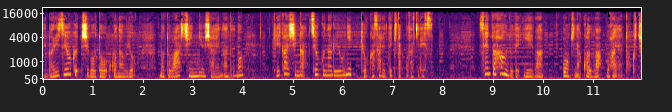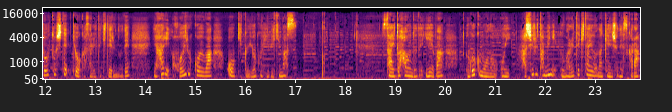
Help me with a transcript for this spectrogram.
粘り強く仕事を行うよう元は侵入者へなどの警戒心が強くなるように強化されてきた子たちです。セントハウンドで言えば大きな声はもはや特徴として強化されてきているのでやはり吠える声は大きくよく響きます。サイトハウンドで言えば動くものを追い走るために生まれてきたような犬種ですから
